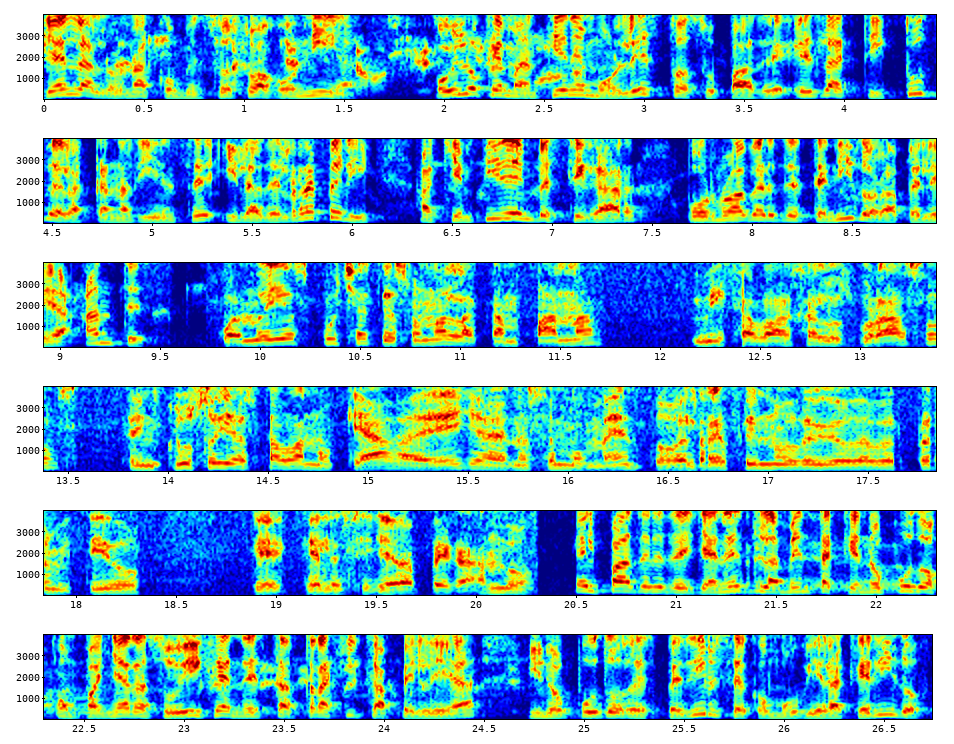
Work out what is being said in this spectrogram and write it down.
Ya en la lona comenzó su agonía. Hoy lo que mantiene molesto a su padre es la actitud de la canadiense y la del referee, a quien pide investigar por no haber detenido la pelea antes. Cuando ella escucha que suena la campana, mi hija baja los brazos e incluso ya estaba noqueada ella en ese momento. El referee no debió de haber permitido que, que, le siguiera pegando. El padre de Janet lamenta que no pudo acompañar a su hija en esta trágica pelea y no pudo despedirse como hubiera querido.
